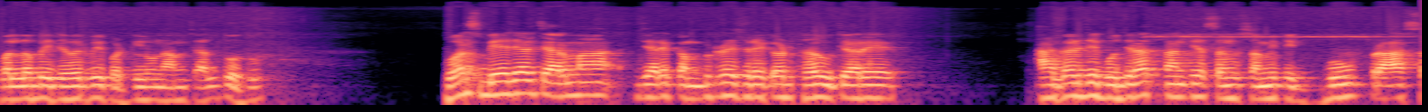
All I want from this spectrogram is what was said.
વલ્લભભાઈ ઝવેરભાઈ પટેલનું નામ ચાલતું હતું. વર્ષ બે હજાર ચારમાં જ્યારે કમ્પ્યુટરાઇઝ રેકોર્ડ થયું ત્યારે આગળ જે ગુજરાત પ્રાંતીય સંઘ સમિતિ ગુ પ્રા સ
